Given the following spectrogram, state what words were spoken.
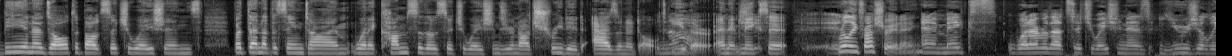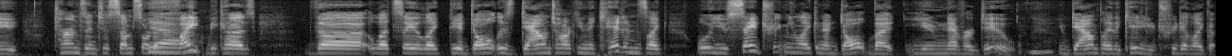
be an adult about situations but then at the same time when it comes to those situations you're not treated as an adult No. either and it She- makes it it- really frustrating and it makes whatever that situation is usually turns into some sort Yeah. of fight because the let's say like the adult is down talking the kid and it's like well you say treat me like an adult but you never do. You downplay the kid you treat it like a,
